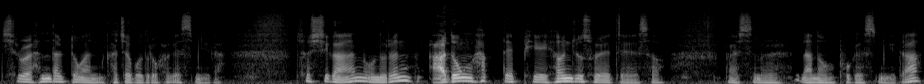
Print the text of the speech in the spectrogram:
7월 한 달 동안 가져보도록 하겠습니다. 첫 시간 오늘은 아동 학대 피해 현주소에 대해서 말씀을 나눠 보겠습니다.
